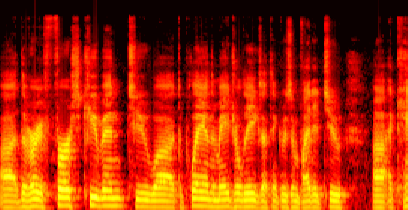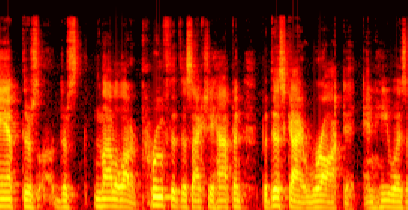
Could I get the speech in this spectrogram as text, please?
uh, the very first Cuban to uh, to play in the major leagues. I think he was invited to uh, a camp. There's there's not a lot of proof that this actually happened, but this guy rocked it, and he was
